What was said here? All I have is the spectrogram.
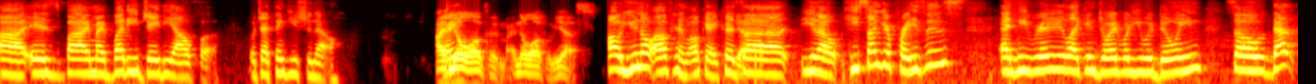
uh, is by my buddy JD Alpha, which I think you should know. Right? I know of him. I know of him. Yes. Oh, you know of him. Okay, because yeah. uh, you know he sung your praises and he really like enjoyed what you were doing. So that,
